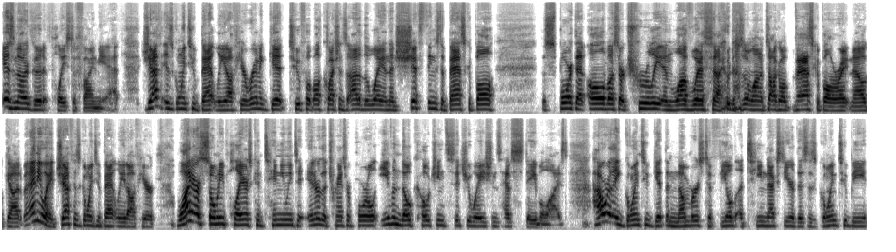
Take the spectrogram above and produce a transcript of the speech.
is another good place to find me at. Jeff is going to bat lead off here. We're going to get two football questions out of the way and then shift things to basketball the sport that all of us are truly in love with. Uh, who doesn't want to talk about basketball right now? God. But anyway, Jeff is going to bat lead off here. Why are so many players continuing to enter the transfer portal even though coaching situations have stabilized? How are they going to get the numbers to field a team next year? This is going to be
